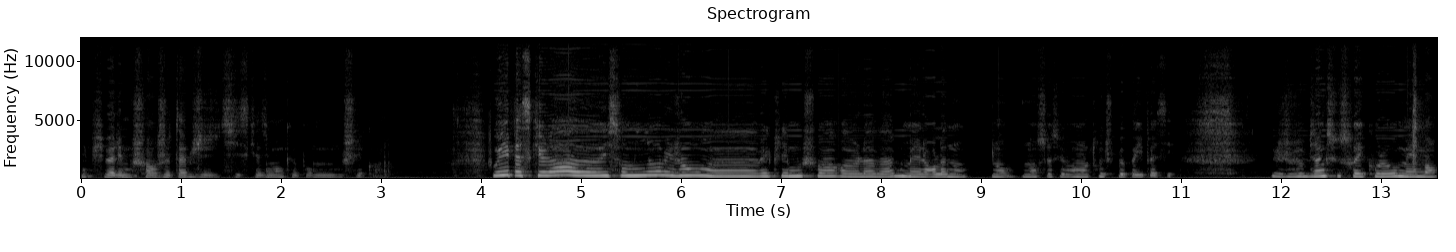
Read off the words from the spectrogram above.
Et puis bah, les mouchoirs jetables, je les utilise quasiment que pour me moucher. quoi. Oui, parce que là, euh, ils sont mignons les gens euh, avec les mouchoirs euh, lavables, mais alors là, non. Non, non, ça c'est vraiment le truc, je peux pas y passer. Je veux bien que ce soit écolo, mais non.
